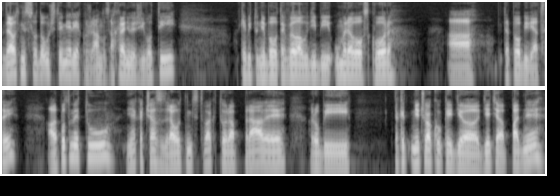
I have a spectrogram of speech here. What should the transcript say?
zdravotníctvo do určitej miery akože áno, zachraňuje životy. Keby tu nebolo, tak veľa ľudí by umrelo skôr a trpelo by viacej. Ale potom je tu nejaká časť zdravotníctva, ktorá práve robí také niečo ako keď e, dieťa padne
